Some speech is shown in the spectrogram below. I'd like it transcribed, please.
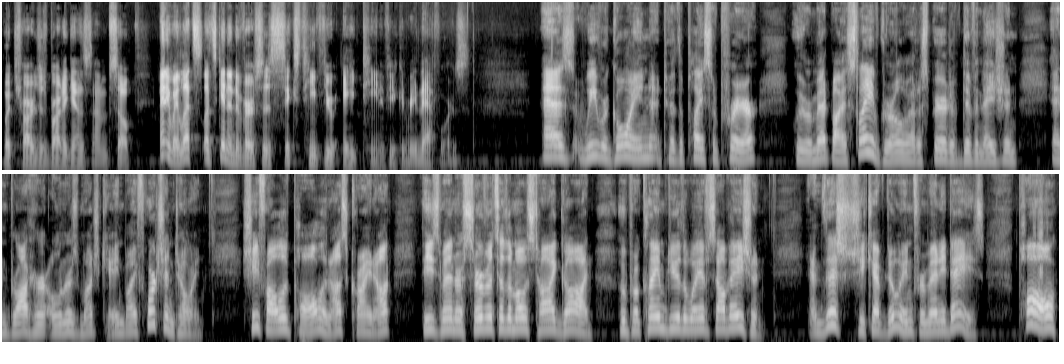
what charges brought against them. So anyway, let's let's get into verses 16 through 18, if you could read that for us. As we were going to the place of prayer, we were met by a slave girl who had a spirit of divination and brought her owners much gain by fortune telling. She followed Paul and us, crying out, These men are servants of the Most High God, who proclaimed you the way of salvation. And this she kept doing for many days. Paul,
